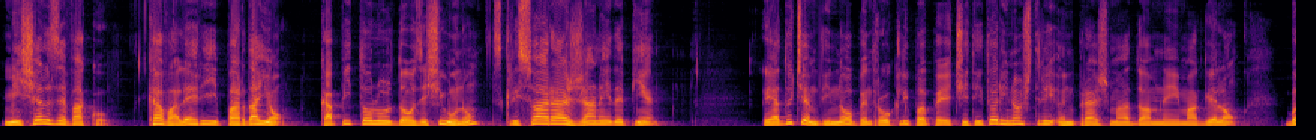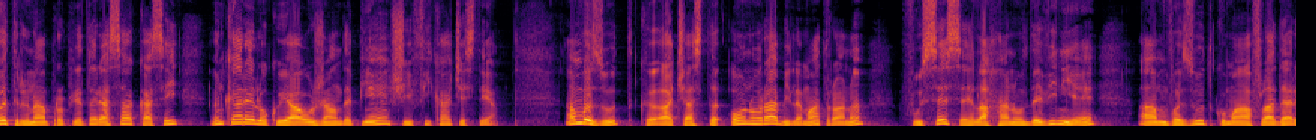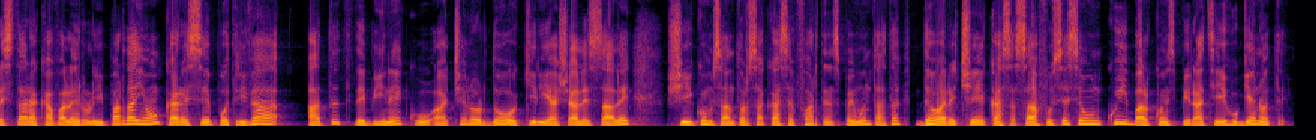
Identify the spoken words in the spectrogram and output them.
Michel Zevaco Cavalerii Pardaion Capitolul 21 Scrisoarea Janei de Pien Îi aducem din nou pentru o clipă pe cititorii noștri în preajma doamnei Magellan, bătrâna proprietărea sa casei în care locuiau Jean de Pien și fica acesteia. Am văzut că această onorabilă matroană fusese la hanul de vinie, am văzut cum a aflat de arestarea cavalerului Pardaion, care se potrivea atât de bine cu acelor două chiriașe ale sale și cum s-a întors acasă foarte înspăimântată, deoarece casa sa fusese un cuib al conspirației hugenote.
